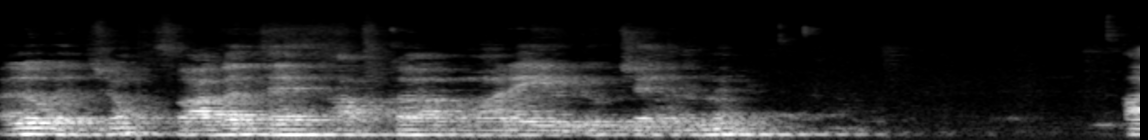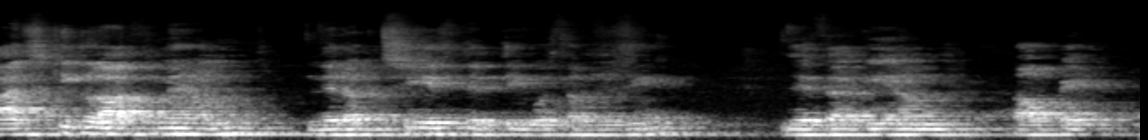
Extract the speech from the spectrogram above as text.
हेलो बच्चों, स्वागत है आपका हमारे यूट्यूब चैनल में। आज की क्लास में हम निरक्षीय स्थिति को समझेंगे। जैसा कि हम टॉपिक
